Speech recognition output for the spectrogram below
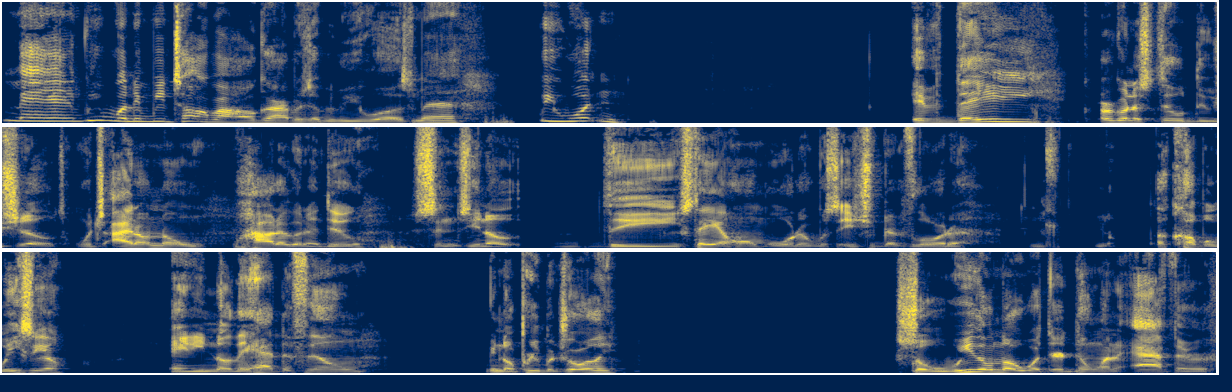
man, we wouldn't be talking about how garbage WWE was, man. We wouldn't if they are going to still do shows, which I don't know how they're going to do, since you know the stay-at-home order was issued in Florida a couple weeks ago, and you know they had to film, you know, prematurely. So we don't know what they're doing after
